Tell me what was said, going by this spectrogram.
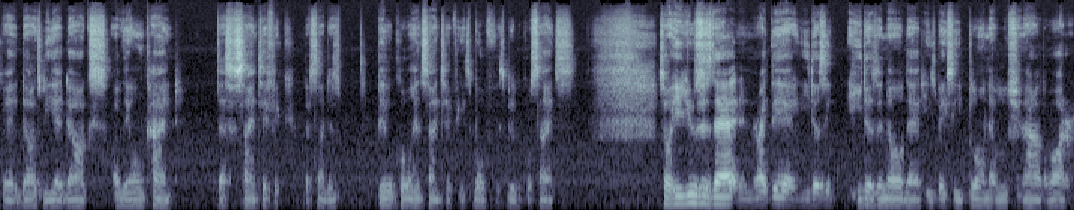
Okay, dogs beget dogs of their own kind. That's scientific. That's not just biblical and scientific. It's both. It's biblical science. So he uses that, and right there, he doesn't he doesn't know that he's basically blowing evolution out of the water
